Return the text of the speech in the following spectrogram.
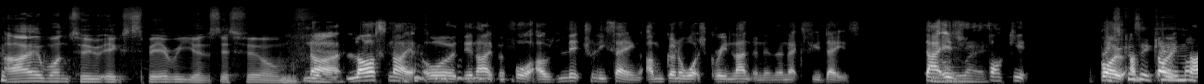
I want to experience this film. Nah, Yeah. last night or the night before, I was literally saying I'm gonna watch Green Lantern in the next few days. That No is way. fucking bro. because it so came up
